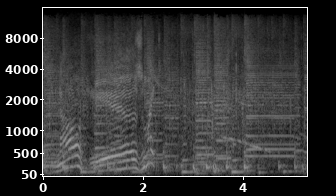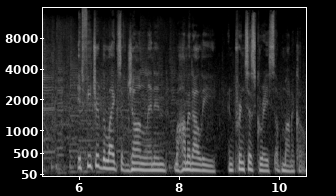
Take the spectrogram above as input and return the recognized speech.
And now, here's Mike. It featured the likes of John Lennon, Muhammad Ali, and Princess Grace of Monaco.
